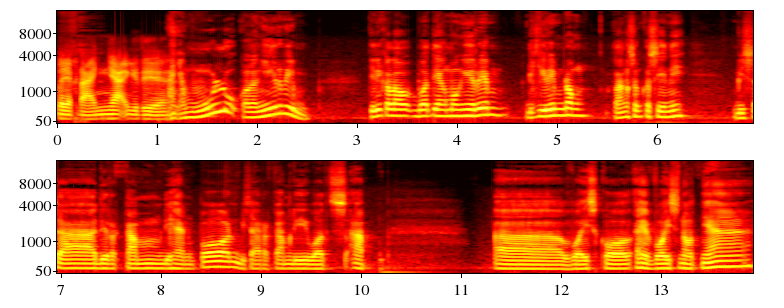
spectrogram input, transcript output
Banyak nanya gitu ya. Nanya mulu kagak ngirim. Jadi kalau buat yang mau ngirim, dikirim dong langsung ke sini. Bisa direkam di handphone, bisa rekam di WhatsApp eh, voice call eh voice note-nya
